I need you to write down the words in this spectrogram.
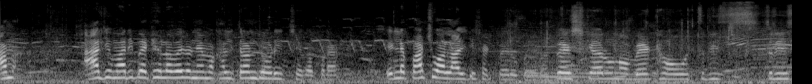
આમ, આ જે મારી પાસે ઠેલો વેચો ને એમાં ખાલી ત્રણ જોડી જ છે કપડાં. એટલે પાછું આ લાલ ટી શર્ટ પહેર્યું ગેસ કેરુનો બેઠો? ત્રીસ ત્રીસ,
